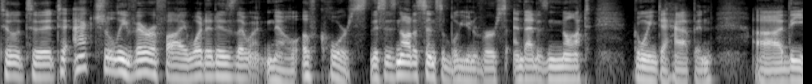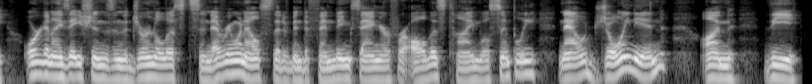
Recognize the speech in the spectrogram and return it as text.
to to to actually verify what it is that went. No, of course, this is not a sensible universe, and that is not going to happen. Uh, the organizations and the journalists and everyone else that have been defending Sanger for all this time will simply now join in on the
